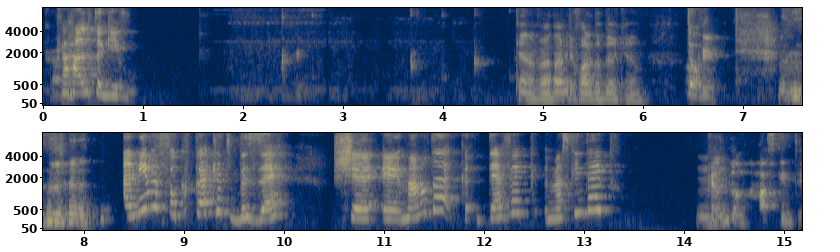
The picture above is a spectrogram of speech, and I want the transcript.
קהל תגיבו. כן, אבל מתי את יכולה לדבר קרן? טוב. אוקיי. אני מפקפקת בזה ש... אה, מה אמרת? דבק masking tape? קרטון ו masking tape.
